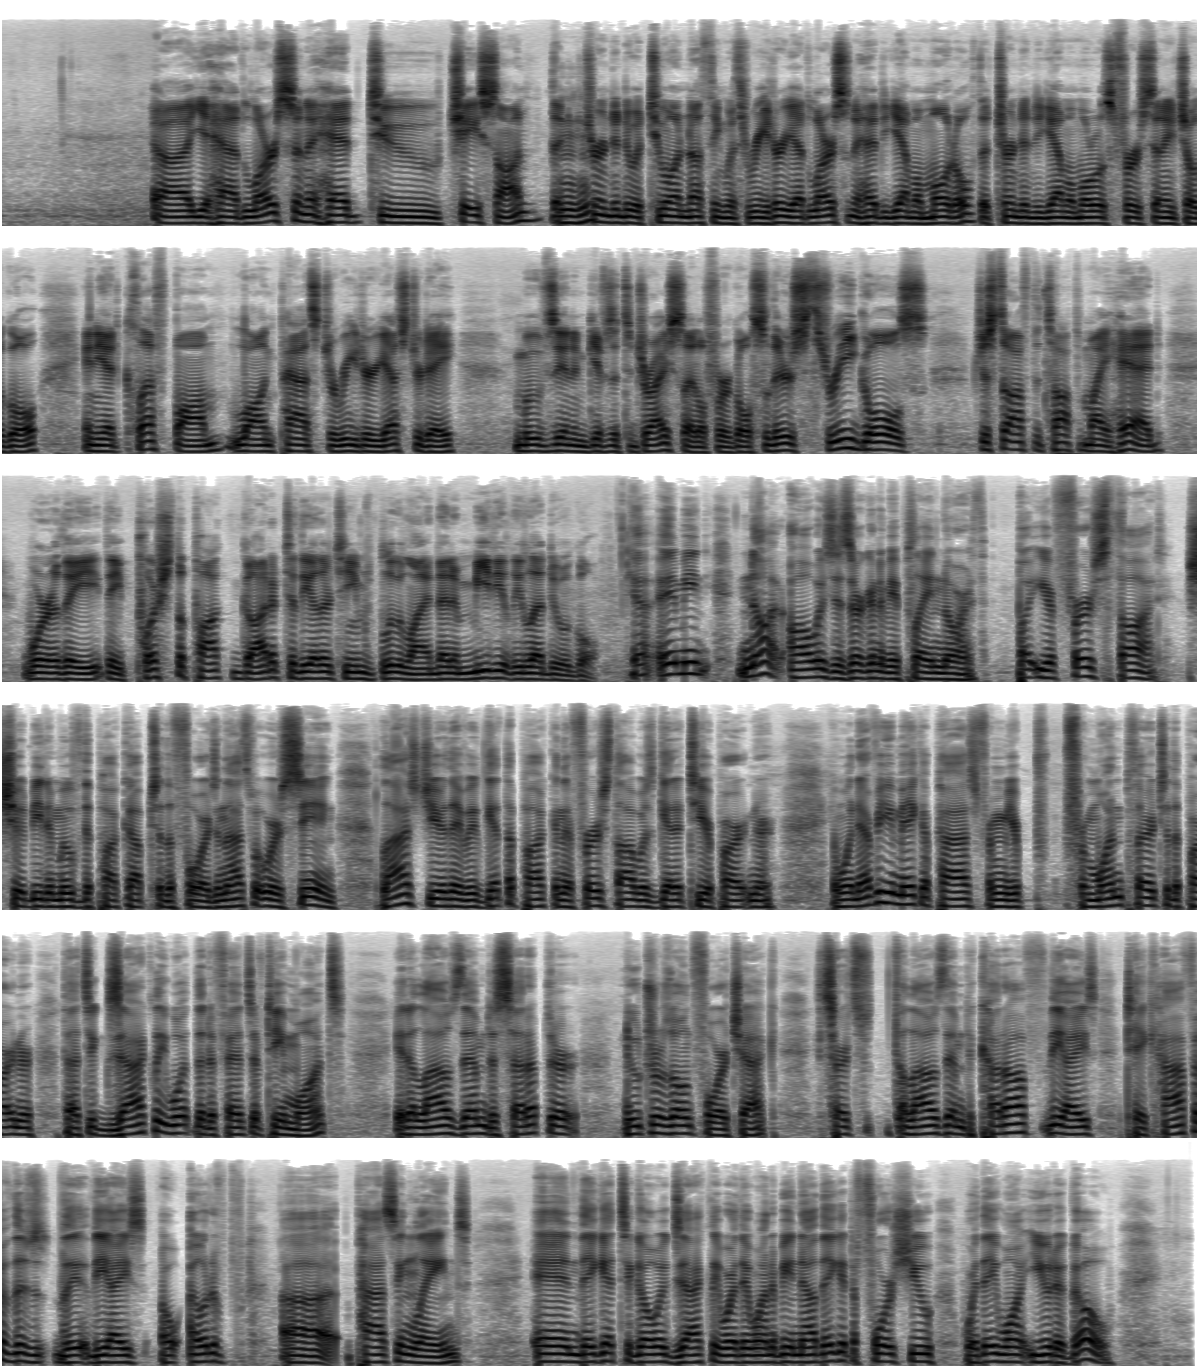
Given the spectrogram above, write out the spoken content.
Uh, you had Larsson ahead to Chiasson that Mm-hmm. turned into a two on nothing with Rieder. You had Larsson ahead to Yamamoto that turned into Yamamoto's first NHL goal, and you had Klefbom long pass to Rieder yesterday, moves in and gives it to Draisaitl for a goal. So there's three goals just off the top of my head where they they pushed the puck, got it to the other team's blue line, that immediately led to a goal. Yeah, I mean, not always is there going to be a play north, but your first thought should be to move the puck up to the forwards, and that's what we're seeing. Last year, they would get the puck, and their first thought was get it to your partner. And whenever you make a pass from your from one player to the partner, that's exactly what the defensive team wants. It allows them to set up their neutral zone forecheck. It starts allows them to cut off the ice, take half of the the, the ice out of uh, passing lanes and they get to go exactly where they want to be. Now they get to force you where they want you to go.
